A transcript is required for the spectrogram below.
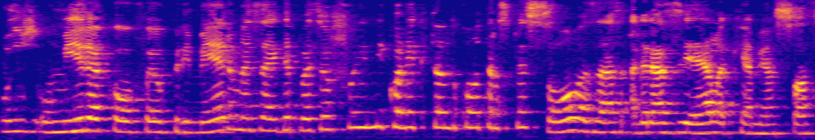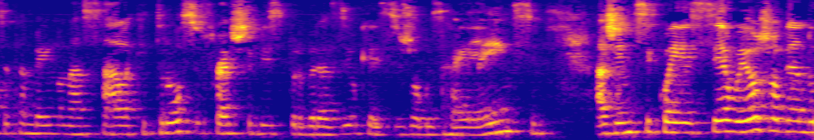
O, o, Miracle foi o primeiro, mas aí depois eu fui me conectando com outras pessoas. A, a Graziella, que é a minha sócia também na sala, que trouxe o Fresh Beast para o Brasil, que é esse jogo israelense. A gente se conheceu, eu jogando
